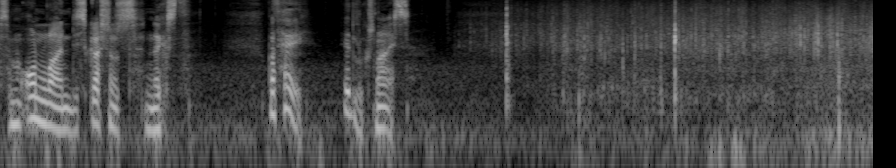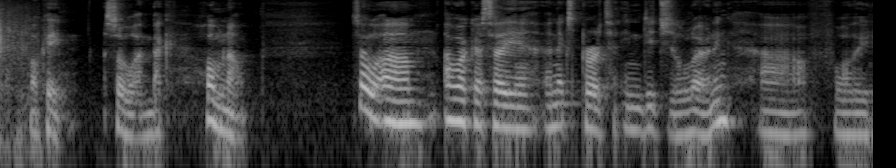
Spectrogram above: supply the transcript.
some online discussions next. But hey, it looks nice. Okay, so I'm back home now. So um, I work as a, an expert in digital learning uh, for the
